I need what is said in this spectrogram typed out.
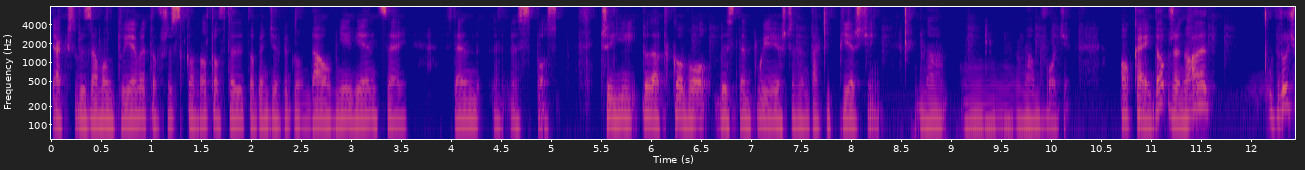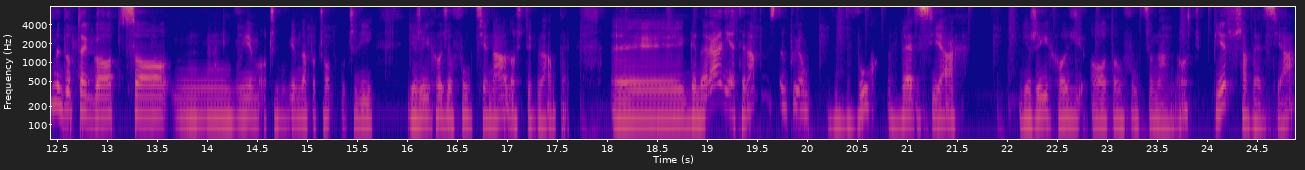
jak sobie zamontujemy to wszystko, no to wtedy to będzie wyglądało mniej więcej w ten e, sposób. Czyli dodatkowo występuje jeszcze ten taki pierścień na, mm, na obwodzie. Ok, dobrze, no ale wróćmy do tego, co mm, mówiłem, o czym mówiłem na początku, czyli jeżeli chodzi o funkcjonalność tych lampek. E, generalnie te lampy występują w dwóch wersjach jeżeli chodzi o tą funkcjonalność. Pierwsza wersja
